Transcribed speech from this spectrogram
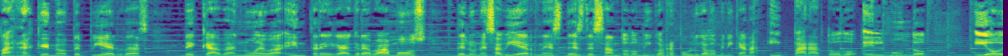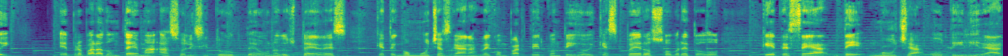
para que no te pierdas de cada nueva entrega. Grabamos de lunes a viernes desde Santo Domingo, República Dominicana y para todo el mundo. Y hoy he preparado un tema a solicitud de uno de ustedes que tengo muchas ganas de compartir contigo y que espero sobre todo que te sea de mucha utilidad.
